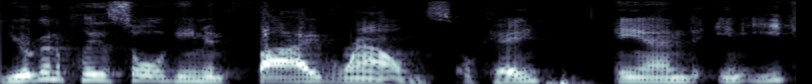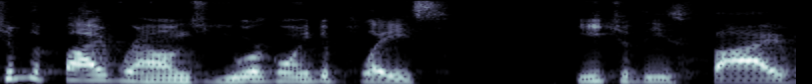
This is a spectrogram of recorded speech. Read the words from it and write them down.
You're going to play the solo game in five rounds, okay? And in each of the five rounds, you are going to place each of these five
